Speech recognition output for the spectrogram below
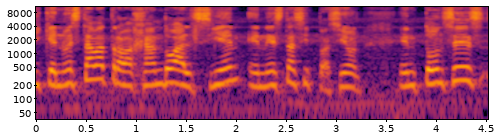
y que no estaba trabajando al 100 en esta situación. Entonces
